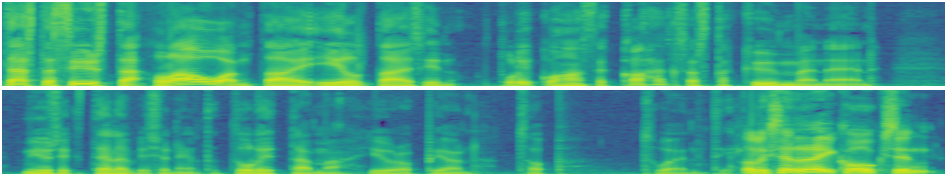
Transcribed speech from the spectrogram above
tästä syystä lauantai-iltaisin, tulikohan se kahdeksasta kymmeneen Music Televisionilta, tuli tämä European Top 20. Oliko se Ray Coxin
